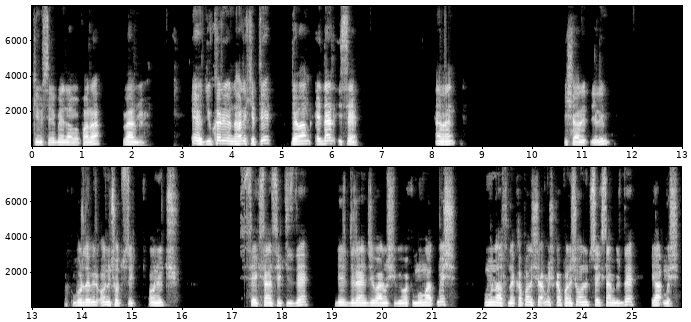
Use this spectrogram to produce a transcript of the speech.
kimseye bedava para vermiyor. Evet yukarı yönlü hareketi devam eder ise hemen işaretleyelim. Burada bir 13.38 13 88'de bir direnci varmış gibi. Bakın mum atmış. Mumun altında kapanış yapmış. Kapanışı 13.81'de yapmış.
